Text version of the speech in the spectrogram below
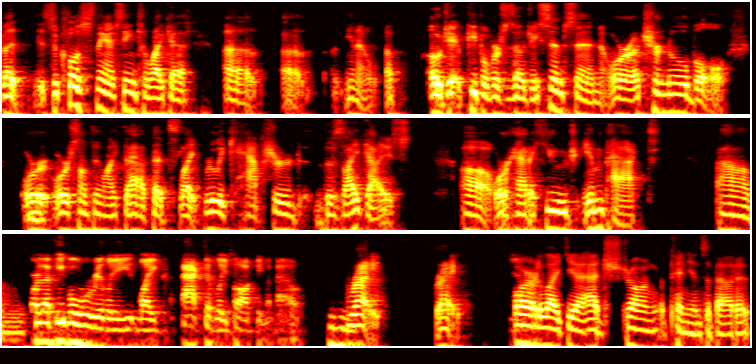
but it's the closest thing I've seen to like a, a, a you know, a OJ People versus OJ Simpson or a Chernobyl or or something like that. That's like really captured the zeitgeist uh, or had a huge impact. Um, Or that people were really like actively talking about? right, right. or like, yeah, had strong opinions about it.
